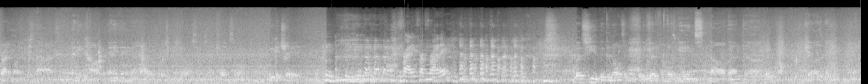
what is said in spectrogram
Friday morning, just not any con, anything that has with Michelle seems like, so we could trade. Friday for Friday? But she, the the notes have been pretty good from those meetings now that, uh, Kayla's been, you know,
